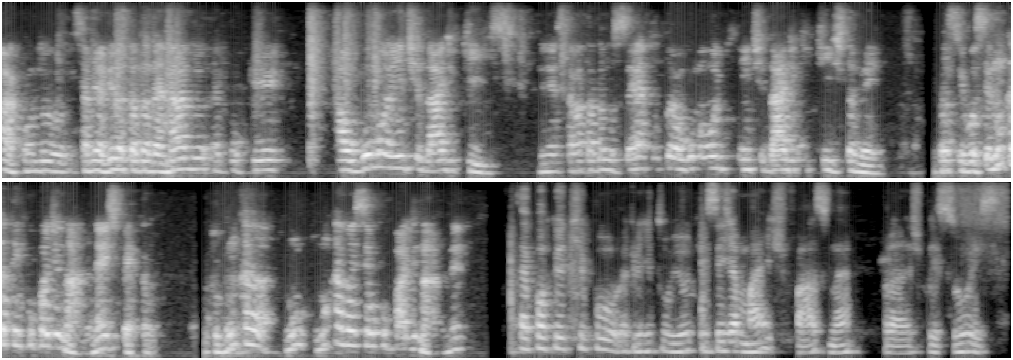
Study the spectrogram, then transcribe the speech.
ah, quando se a minha vida está dando errado é porque alguma entidade quis. né? Se ela está dando certo, foi alguma entidade que quis também. Então, assim, você nunca tem culpa de nada, né, Spectrum? Tu nunca, nu- nunca vai ser o culpado de nada, né? É porque, tipo, acredito eu que seja mais fácil, né, para as pessoas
